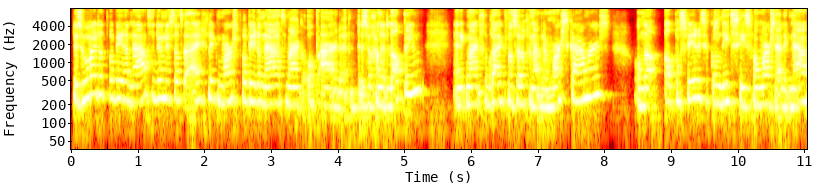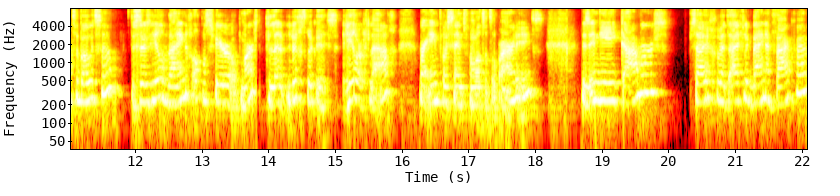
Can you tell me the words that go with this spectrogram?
Dus hoe wij dat proberen na te doen, is dat we eigenlijk Mars proberen na te maken op aarde. Dus we gaan het lab in en ik maak gebruik van zogenaamde Marskamers om de atmosferische condities van Mars eigenlijk na te bootsen. Dus er is heel weinig atmosfeer op Mars. De lu- luchtdruk is heel erg laag, maar 1% van wat het op aarde is. Dus in die kamers zuigen we het eigenlijk bijna vacuüm.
